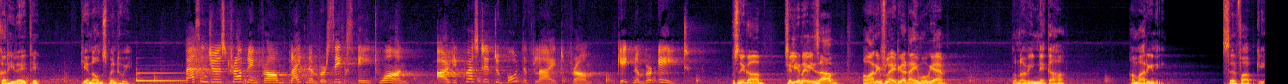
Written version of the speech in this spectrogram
कर ही रहे थे कि अनाउंसमेंट हुई। Passengers traveling from flight number 681 are requested to board the flight from gate number 8. उसने कहा चलिए नवीन साहब हमारी फ़्लाइट का टाइम हो गया है। तो नवीन ने कहा हमारी नहीं सिर्फ़ आपकी।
